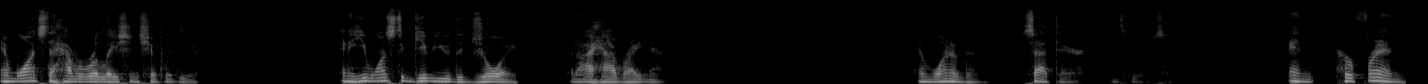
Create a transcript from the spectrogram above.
and wants to have a relationship with you. And he wants to give you the joy that I have right now. And one of them sat there in tears. And her friend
